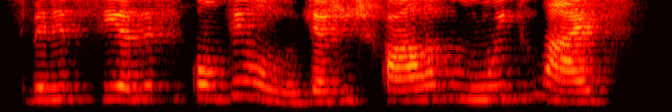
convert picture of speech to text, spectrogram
se beneficia desse conteúdo, que a gente fala muito mais.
